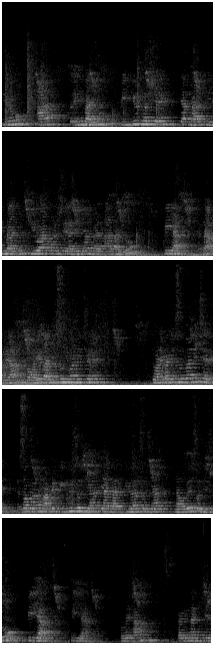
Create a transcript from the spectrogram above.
ક્યુ આર તો એની બાજુ પી ક્યુ થશે, ત્યારબાદ એની બાજુ ક્યુ આર થશે અને ત્યારબાદ આ બાજુ પી આર એટલે આપણે આ ત્રણે બાજુ શોધવાની છે. ત્રણે બાજુ શોધવાની છે ને? સૌ પ્રથમ આપણે પી ક્યુ શોધ્યા, ત્યારબાદ ક્યુ આર શોધ્યા. હવે શોધીશું પી આર પી આર હવે આ કરી નાખીએ.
